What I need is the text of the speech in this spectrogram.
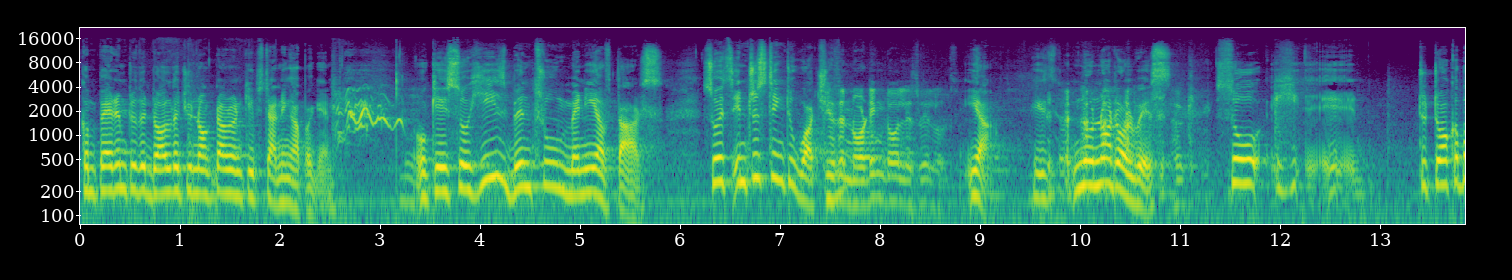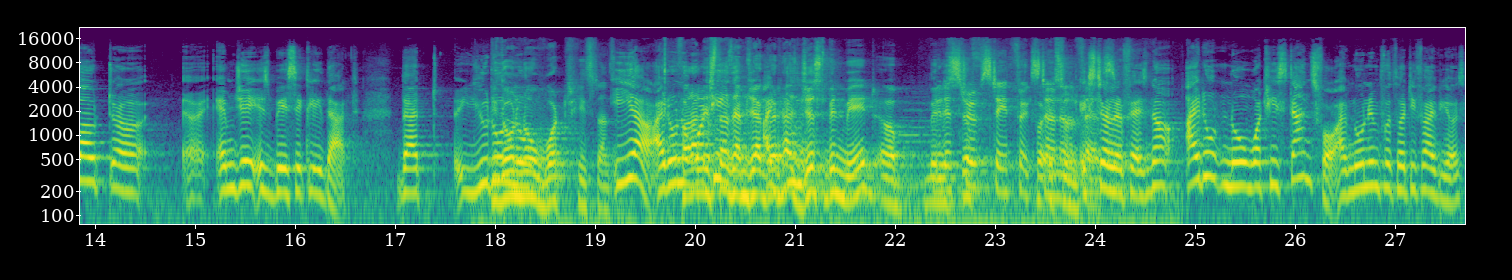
compare him to the doll that you knock down and keep standing up again. Okay, so he's been through many avatars. So it's interesting to watch him. There's a nodding doll as well. Also. Yeah, he's no, not always. okay. So he, eh, to talk about uh, uh, MJ is basically that that you You don't, don't know what he stands. for. Yeah, I don't For know our what he- listeners, MJ Akbar has just been made uh, Minister of State for External Affairs. External affairs. Now, I don't know what he stands for. I've known him for 35 years,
